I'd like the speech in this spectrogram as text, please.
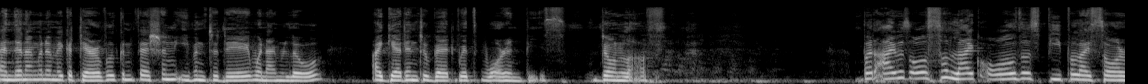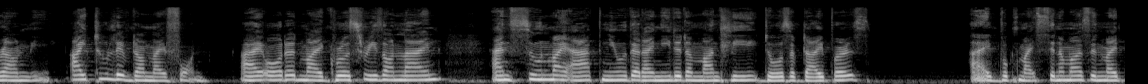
And then I'm going to make a terrible confession. Even today, when I'm low, I get into bed with War and Peace. Don't laugh. But I was also like all those people I saw around me. I too lived on my phone. I ordered my groceries online, and soon my app knew that I needed a monthly dose of diapers. I booked my cinemas in my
